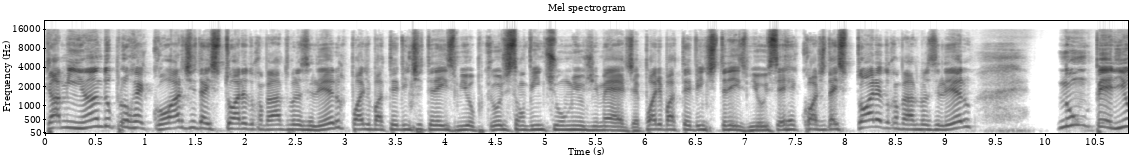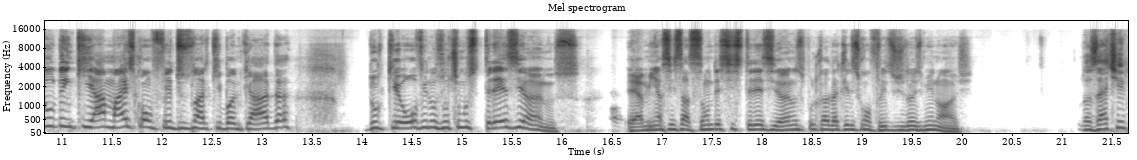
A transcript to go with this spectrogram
caminhando para o recorde da história do Campeonato Brasileiro, que pode bater 23 mil, porque hoje são 21 mil de média, pode bater 23 mil e ser recorde da história do Campeonato Brasileiro, num período em que há mais conflitos na arquibancada do que houve nos últimos 13 anos. É a minha sensação desses 13 anos por causa daqueles conflitos de 2009. Losetti?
